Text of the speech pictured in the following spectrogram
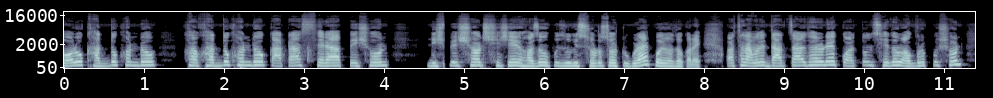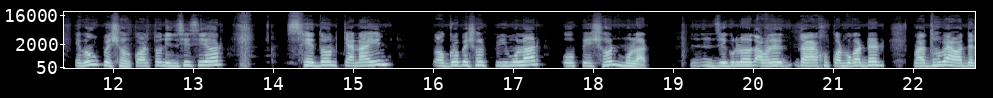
বড় খাদ্যখণ্ড খাদ্যখণ্ড, কাটা, সেরা, পেশন নিষ্পেষণ শেষে হজম উপযোগী ছোট ছোট টুকরায় পরিণত করে। অর্থাৎ আমাদের দাঁত চার ধরনের, কর্তন, ছেদন, অগ্রপোষণ এবং পেশন কর্তন ইনসিসিয়র ছেদন, ক্যানাইন অগ্রপেশন প্রিমোলার ও পেশন মোলার। যেগুলো আমাদের দ্বারা খুব কর্মকাণ্ডের মাধ্যমে আমাদের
